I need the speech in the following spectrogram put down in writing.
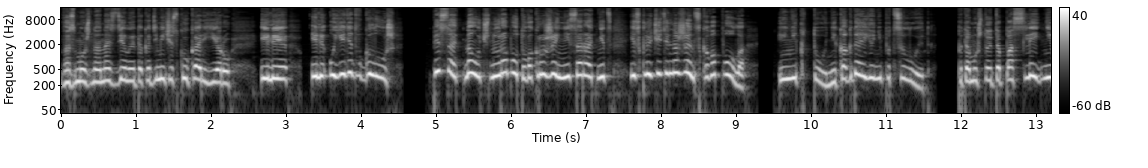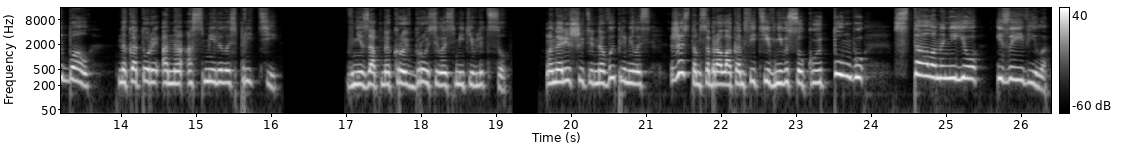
Возможно, она сделает академическую карьеру или, или уедет в глушь, писать научную работу в окружении соратниц исключительно женского пола. И никто никогда ее не поцелует, потому что это последний бал, на который она осмелилась прийти. Внезапно кровь бросилась Мике в лицо. Она решительно выпрямилась, жестом собрала конфетти в невысокую тумбу, встала на нее и заявила.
